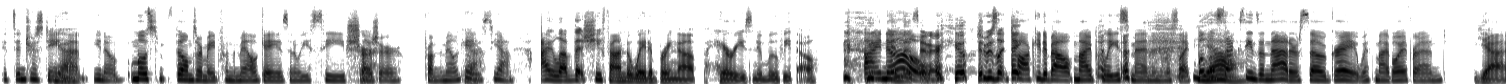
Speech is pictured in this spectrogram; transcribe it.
it's interesting Yeah. that, you know, most films are made from the male gaze and we see Sure. pleasure from the male Yeah. gaze. Yeah. I love that she found a way to bring up Harry's new movie, though. I In know. this interview. She was like talking about my policeman and was like, well, Yeah. the sex scenes in that are so great with my boyfriend. yeah.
